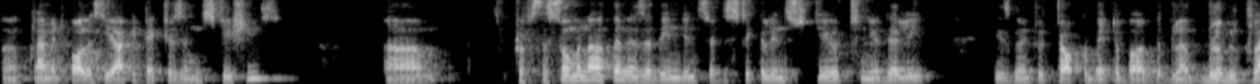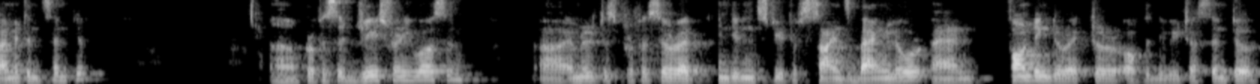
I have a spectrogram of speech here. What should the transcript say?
climate policy architectures and institutions. Um, Professor Somanathan is at the Indian Statistical Institute, New Delhi. He's going to talk a bit about the Glo Global Climate Incentive. Uh, Professor J. Srinivasan, uh, Emeritus Professor at Indian Institute of Science, Bangalore, and founding director of the Divecha Center,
